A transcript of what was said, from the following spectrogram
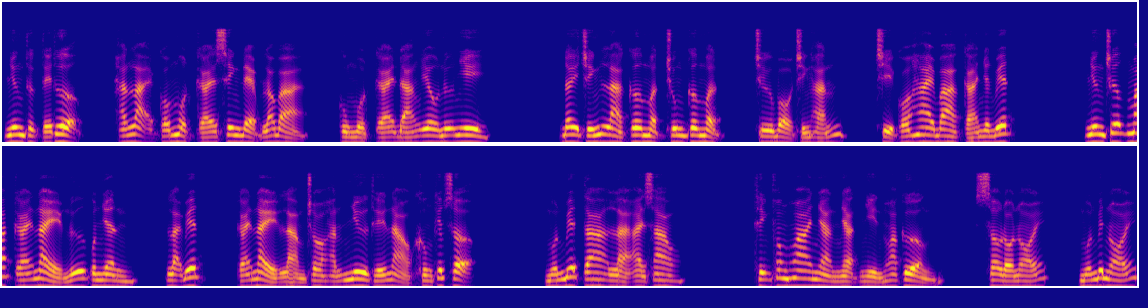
Nhưng thực tế thượng, hắn lại có một cái xinh đẹp lão bà, cùng một cái đáng yêu nữ nhi. Đây chính là cơ mật chung cơ mật, trừ bỏ chính hắn, chỉ có hai ba cá nhân biết. Nhưng trước mắt cái này nữ quân nhân, lại biết, cái này làm cho hắn như thế nào không khiếp sợ. Muốn biết ta là ai sao? Thịnh phong hoa nhàn nhạt nhìn hoa cường, sau đó nói, muốn biết nói,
